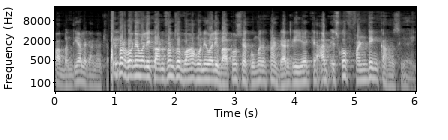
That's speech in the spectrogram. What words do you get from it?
पाबंदियाँ लगाना चाहिए पर होने वाली कॉन्फ्रेंस और वहाँ होने वाली बातों से हुकूमत इतना डर गई है कि अब इसको फंडिंग कहाँ से आई?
